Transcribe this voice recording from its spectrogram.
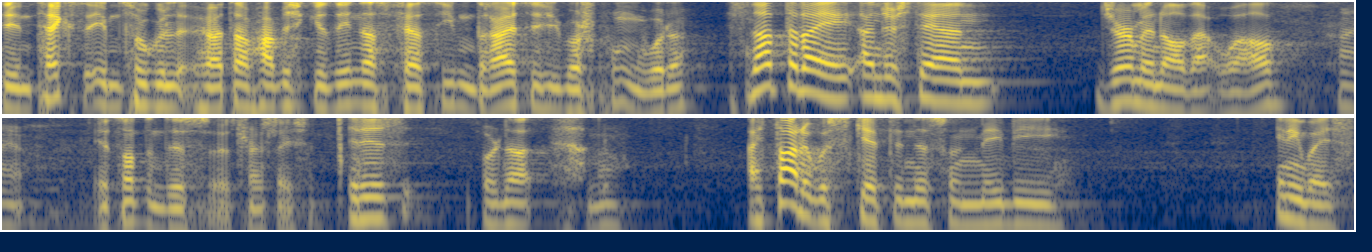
den Text eben zugehört habe, habe ich gesehen, dass Vers 37 übersprungen wurde. It's not that I understand German all that well. Ah, ja. It's not in this uh, translation. It is or not? I thought it was skipped in this one, maybe. Anyways,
